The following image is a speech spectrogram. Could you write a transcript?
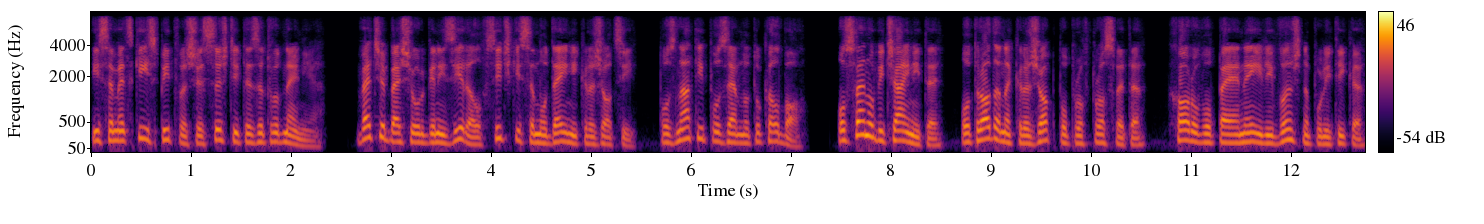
И Самецки изпитваше същите затруднения. Вече беше организирал всички самодейни кръжоци, познати по земното кълбо. Освен обичайните, от рода на кръжок по профпросвета, хорово пеене или външна политика,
